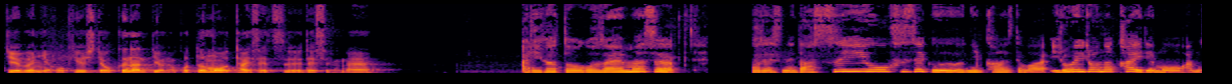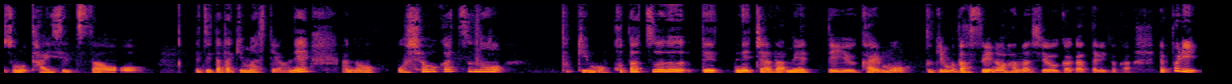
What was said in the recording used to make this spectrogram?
十分に補給しておくなんていうようなことも大切ですよね。ありがとうございます。そうですね。脱水を防ぐに関しては、いろいろな回でも、あの、その大切さを解説いただきましたよね。あの、お正月の時も、こたつで寝ちゃダメっていう回も、時も脱水のお話を伺ったりとか、やっぱり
